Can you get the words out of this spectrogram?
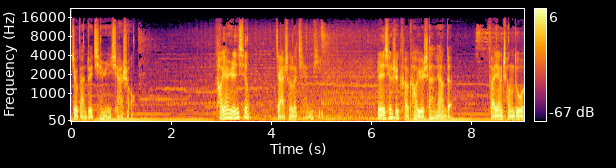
就敢对亲人下手。考验人性，假设了前提：人性是可靠与善良的，反应程度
